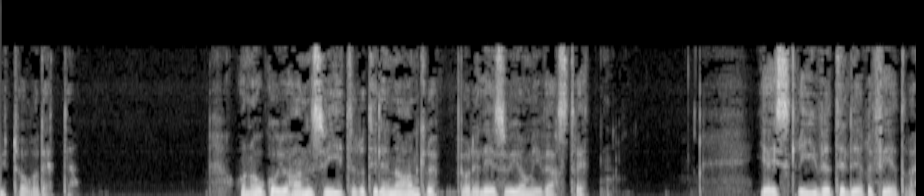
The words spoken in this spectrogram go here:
ut over dette. Og nå går Johannes videre til en annen gruppe, og det leser vi om i vers 13. Jeg skriver til dere fedre,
